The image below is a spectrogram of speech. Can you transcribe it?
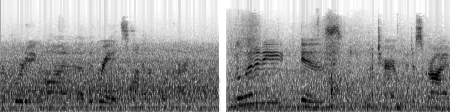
reporting on uh, the grades on a report card. Validity is a term to describe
